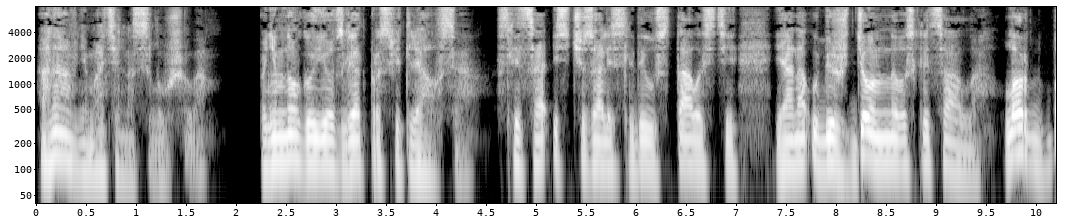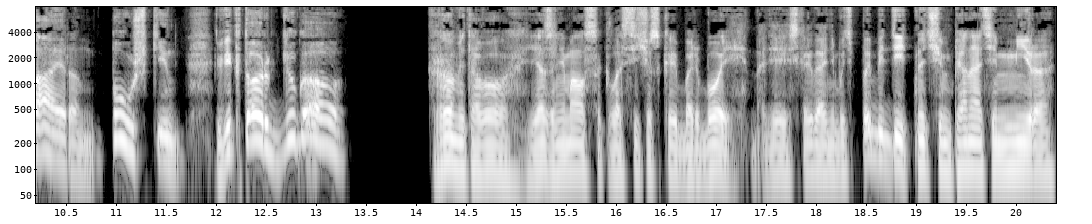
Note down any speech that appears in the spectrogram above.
Она внимательно слушала. Понемногу ее взгляд просветлялся. С лица исчезали следы усталости, и она убежденно восклицала «Лорд Байрон! Пушкин! Виктор Гюго!» Кроме того, я занимался классической борьбой, надеясь когда-нибудь победить на чемпионате мира,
